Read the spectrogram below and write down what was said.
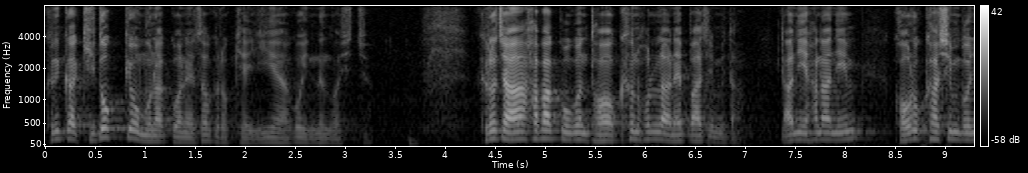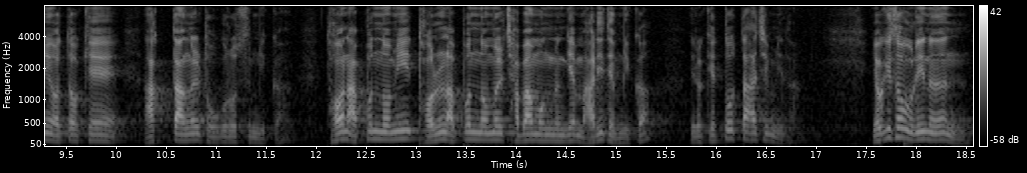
그러니까 기독교 문화권에서 그렇게 이해하고 있는 것이죠. 그러자 하박국은 더 큰 혼란에 빠집니다. 아니 하나님 거룩하신 분이 어떻게 악당을 도구로 씁니까? 더 나쁜 놈이 덜 나쁜 놈을 잡아먹는 게 말이 됩니까? 이렇게 또 따집니다. 여기서 우리는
